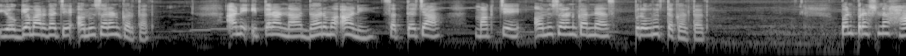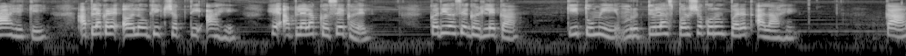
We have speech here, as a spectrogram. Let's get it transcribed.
योग्य मार्गाचे अनुसरण करतात. आणि इतरांना धर्म आणि सत्याच्या मागचे अनुसरण करण्यास प्रवृत्त करतात. पण प्रश्न हा आहे की आपल्याकडे अलौकिक शक्ती आहे हे आपल्याला कसे कळेल? कधी असे घडले का की तुम्ही मृत्यूला स्पर्श करून परत आला आहे? का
